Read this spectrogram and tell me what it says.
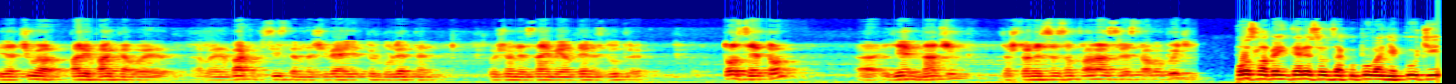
и да чува пари банка во, во еден ваков систем на живење турбулентен, кој што не знаеме од денес до утре. То сето е начин зашто не се затвараат средства во куќи. Послаб интересот за купување куќи,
